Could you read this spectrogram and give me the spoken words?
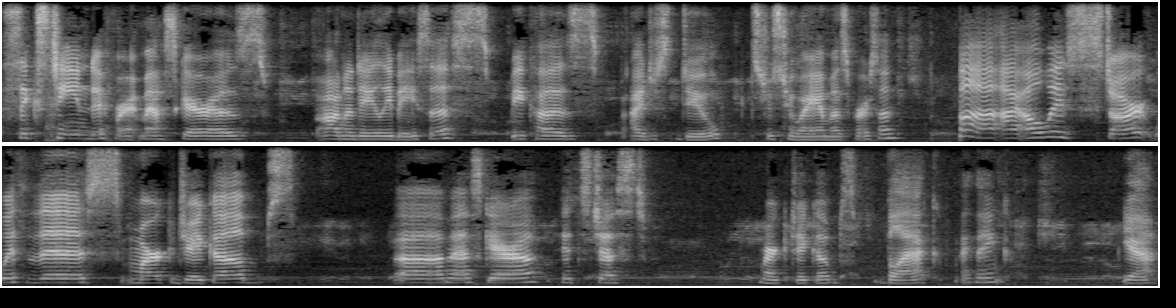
16 different mascaras on a daily basis because I just do. It's just who I am as a person. But I always start with this Marc Jacobs uh, mascara. It's just Marc Jacobs black, I think. Yeah,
